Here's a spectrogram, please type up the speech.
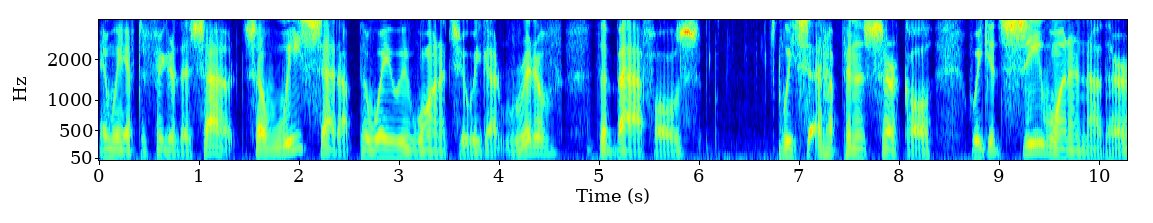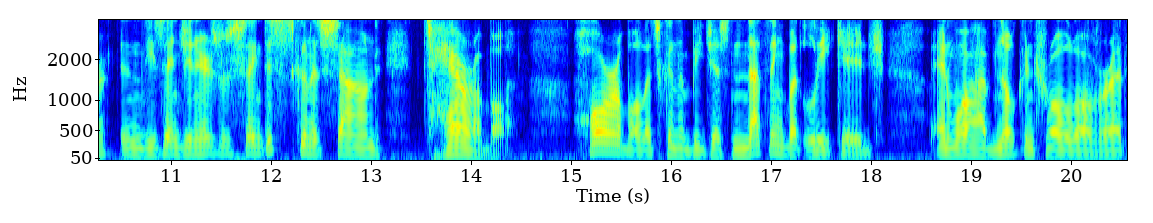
and we have to figure this out. So we set up the way we wanted to. We got rid of the baffles. We set up in a circle. We could see one another. And these engineers were saying, This is going to sound terrible, horrible. It's going to be just nothing but leakage, and we'll have no control over it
